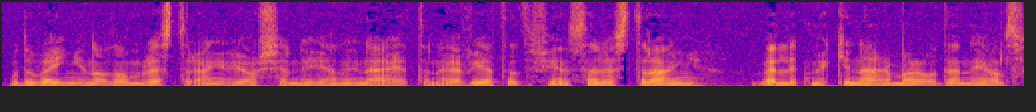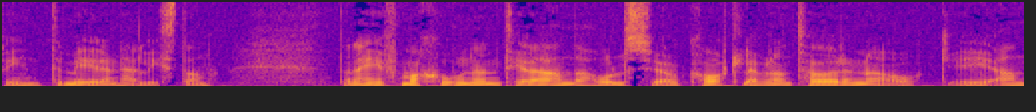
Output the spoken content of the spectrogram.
Och det var ingen av de restauranger jag känner igen i närheten. Och jag vet att det finns en restaurang väldigt mycket närmare och den är alltså inte med i den här listan. Den här informationen tillhandahålls ju av kartleverantörerna och är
